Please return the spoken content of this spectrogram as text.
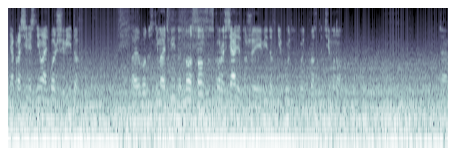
Меня просили снимать больше видов, а я буду снимать виды, но солнце скоро сядет уже, и видов не будет, будет просто темно. Так.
